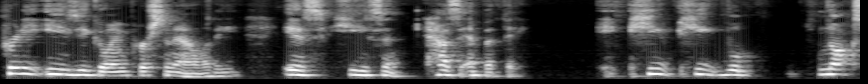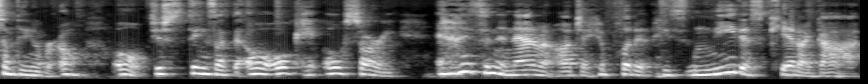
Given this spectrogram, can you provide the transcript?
pretty easygoing personality is he's an, has empathy. He he will knock something over. Oh, oh, just things like that. Oh, okay. Oh, sorry. And it's an inanimate object. He'll put it. He's the neatest kid I got.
